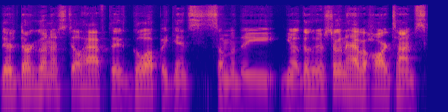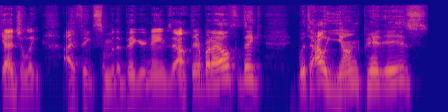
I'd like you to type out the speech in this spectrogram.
they're they're gonna still have to go up against some of the you know they're, still gonna have a hard time scheduling. I think some of the bigger names out there, but I also think with how young Pitt is.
